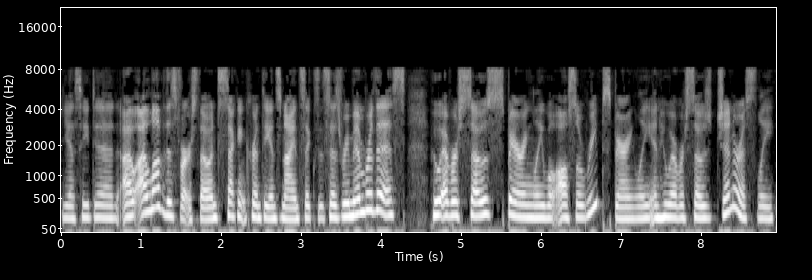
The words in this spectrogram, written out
Yes, he did. I, I love this verse though. In 2 Corinthians 9, 6, it says, Remember this, whoever sows sparingly will also reap sparingly, and whoever sows generously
